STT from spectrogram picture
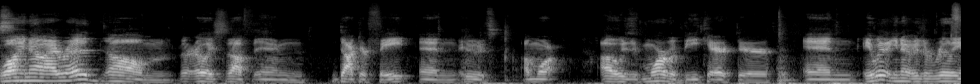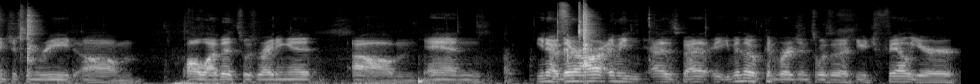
Well, you know, I read um, the early stuff in Doctor Fate, and who's a more uh, was more of a B character, and it was you know it was a really interesting read. Um, Paul Levitz was writing it, um, and you know there are I mean as bad even though Convergence was a huge failure,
